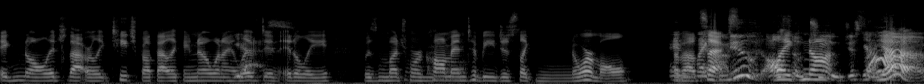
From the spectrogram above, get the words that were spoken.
acknowledge that or like teach about that. Like I know when I lived in Italy, it was much more Mhm. common to be just like normal and about like sex. nude, also Like, not- too, just Yeah. like, Yeah.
